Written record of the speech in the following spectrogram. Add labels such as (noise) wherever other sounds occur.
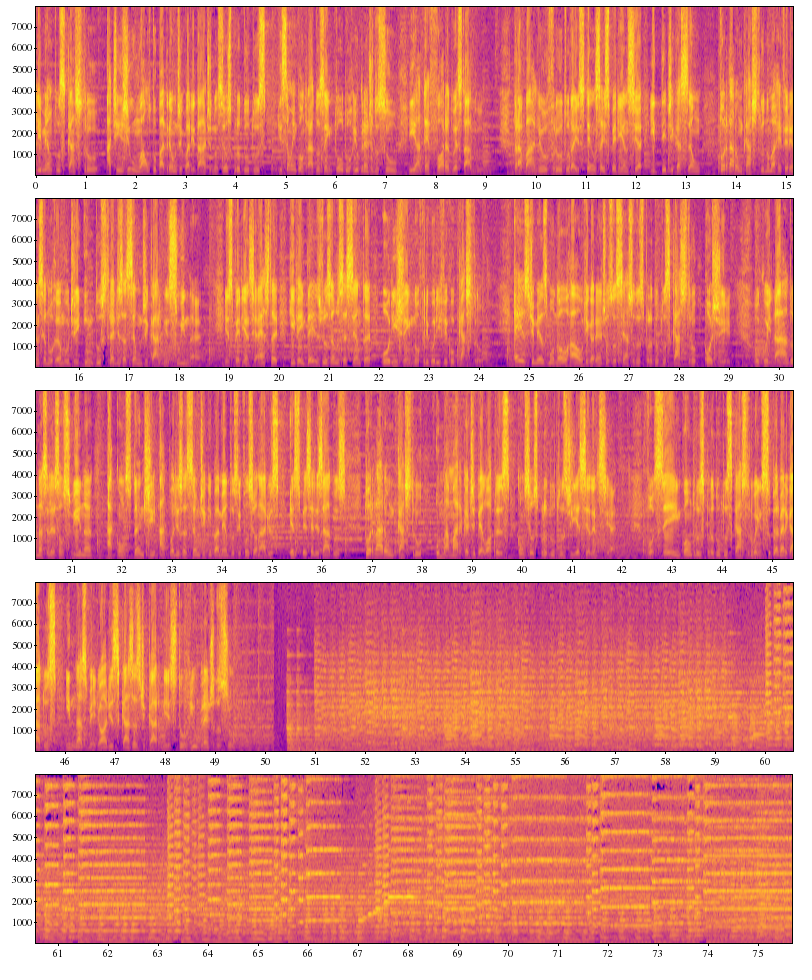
Alimentos Castro atingiu um alto padrão de qualidade nos seus produtos que são encontrados em todo o Rio Grande do Sul e até fora do estado. Trabalho fruto da extensa experiência e dedicação tornaram Castro numa referência no ramo de industrialização de carne suína. Experiência esta que vem desde os anos 60, origem no frigorífico Castro. É este mesmo know-how que garante o sucesso dos produtos Castro hoje. O cuidado na seleção suína, a constante atualização de equipamentos e funcionários especializados tornaram Castro uma marca de Pelotas com seus produtos de excelência. Você encontra os produtos Castro em supermercados e nas melhores casas de carnes do Rio Grande do Sul.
